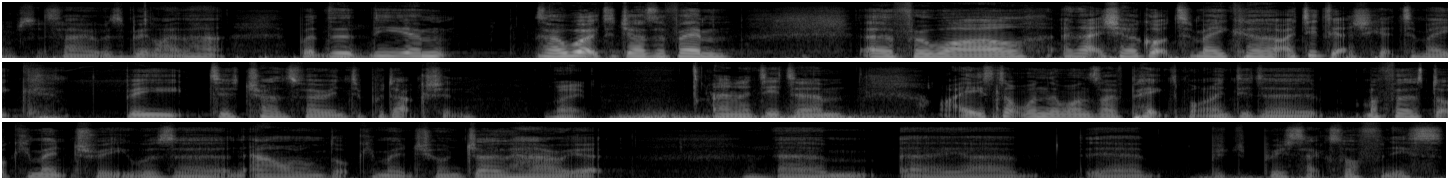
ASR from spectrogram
Absolutely. So it was a bit like that. But the the um, so I worked at Jazz FM uh, for a while, and actually I got to make a. I did actually get to make be to transfer into production, Right. and I did. Um, I, it's not one of the ones I've picked, but I did a. My first documentary was a, an hour-long documentary on Joe Harriott, Right. um, a, uh, a Brit- British saxophonist,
